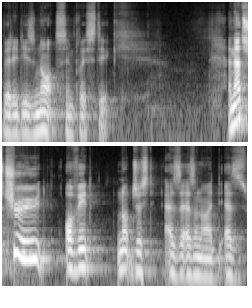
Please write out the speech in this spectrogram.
but it is not simplistic. And that's true of it, not just as, as, an, as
